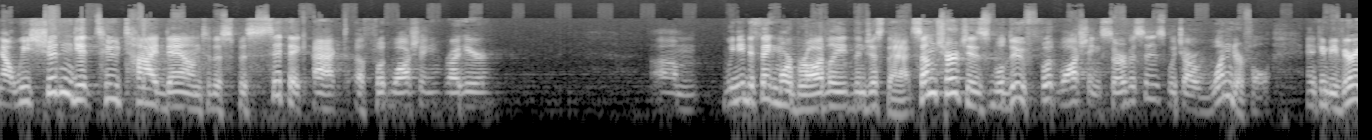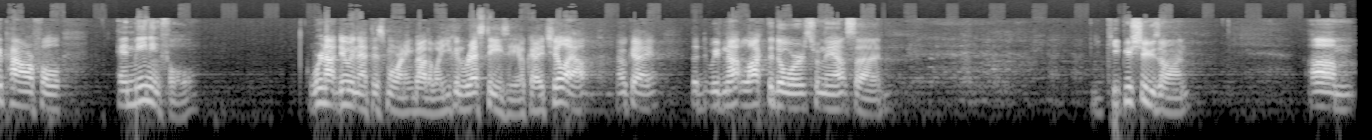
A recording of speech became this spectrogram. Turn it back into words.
Now, we shouldn't get too tied down to the specific act of foot washing right here. Um, we need to think more broadly than just that. Some churches will do foot washing services, which are wonderful and can be very powerful and meaningful. We're not doing that this morning, by the way. You can rest easy, okay? Chill out, okay? We've not locked the doors from the outside. You keep your shoes on. Um,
